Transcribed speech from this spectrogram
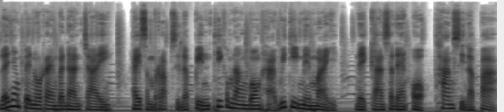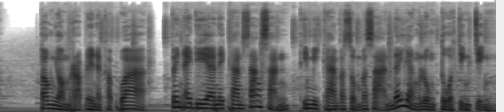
และยังเป็นแรงบันดาลใจให้สำหรับศิลปินที่กำลังมองหาวิธีใหม่ๆ ในการแสดงออกทางศิลปะ ต้องยอมรับเลยนะครับว่า เป็นไอเดียในการสร้างสรรค์ที่มีการผสมผสานได้อย่างลงตัวจริง ๆ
